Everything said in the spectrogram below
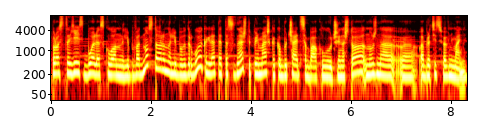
Просто есть более склонны либо в одну сторону, либо в другую. Когда ты это осознаешь, ты понимаешь, как обучать собаку лучше и на что нужно э, обратить свое внимание.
